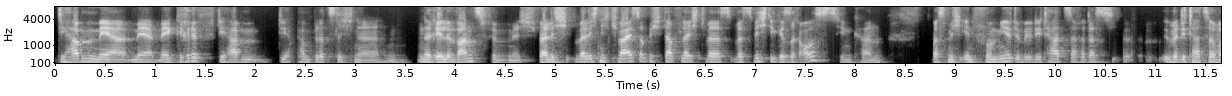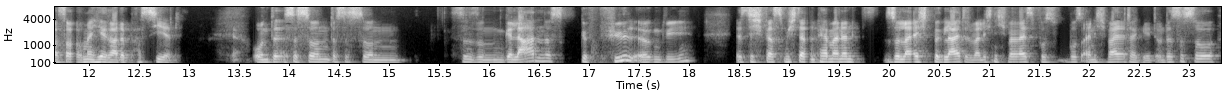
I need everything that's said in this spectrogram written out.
die haben mehr, mehr, mehr Griff, die haben, die haben plötzlich eine, eine Relevanz für mich, weil ich, weil ich nicht weiß, ob ich da vielleicht was, was Wichtiges rausziehen kann, was mich informiert über die Tatsache, dass, über die Tatsache, was auch immer hier gerade passiert. Ja. Und das ist so ein, das ist so ein, so, so ein geladenes Gefühl irgendwie, ist nicht, was mich dann permanent so leicht begleitet, weil ich nicht weiß, wo es eigentlich weitergeht. Und das ist so,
